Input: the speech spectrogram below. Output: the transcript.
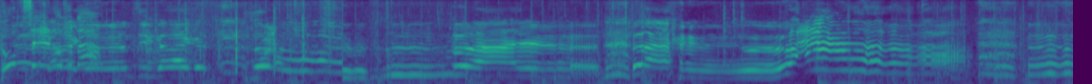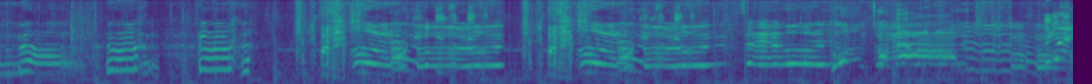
Đốt xe đó cho tao. Em xin các anh ơi. Xe ơi. Đốt cho tao Dừng lại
